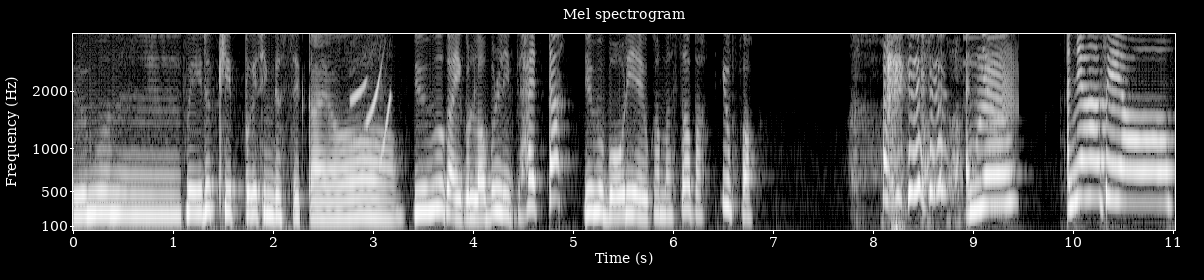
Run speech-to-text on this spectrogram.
유무는 왜 이렇게 예쁘게 생겼을까요? 유무가 이거 lovely 할까? 유무 머리에 이거 한번 써봐. 이거 봐. 안녕. 안녕하세요.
